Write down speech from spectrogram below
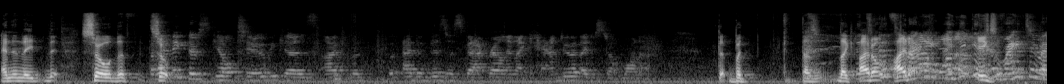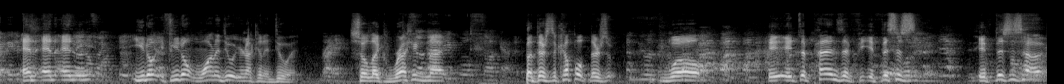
and then they th- so the But so I think there's guilt too because I'm a, I have a business background and I can do it. I just don't want to. But doesn't like I don't I don't. I think it's Ex- great to recognize. and and, and you don't if you don't want to do it you're not going to do it Right. so like recognize many people suck at it. but there's a couple there's well it, it depends if if this is if this is how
